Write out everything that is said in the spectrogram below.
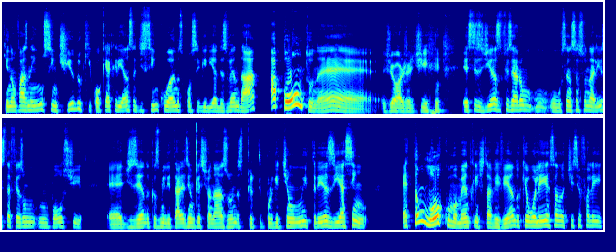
que não faz nenhum sentido, que qualquer criança de 5 anos conseguiria desvendar, a ponto, né, Georgia, de esses dias fizeram, o sensacionalista fez um, um post é, dizendo que os militares iam questionar as urnas porque, porque tinham 1 e 13, e assim, é tão louco o momento que a gente está vivendo que eu olhei essa notícia e falei,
